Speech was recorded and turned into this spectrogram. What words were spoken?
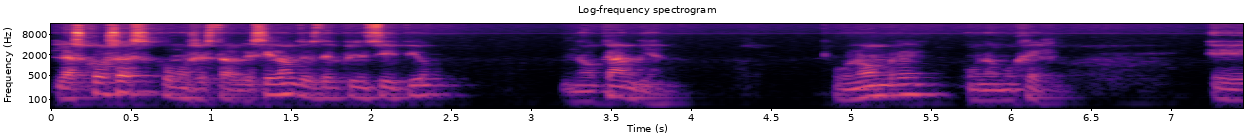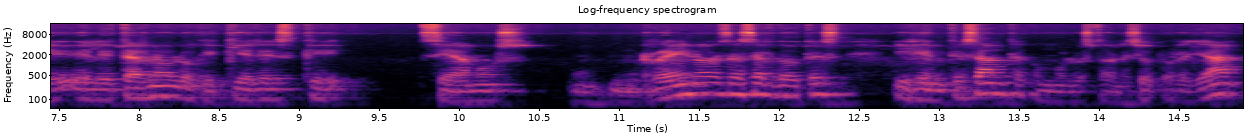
las cosas como se establecieron desde el principio no cambian. Un hombre, una mujer. Eh, el Eterno lo que quiere es que seamos un reino de sacerdotes y gente santa, como lo estableció por allá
